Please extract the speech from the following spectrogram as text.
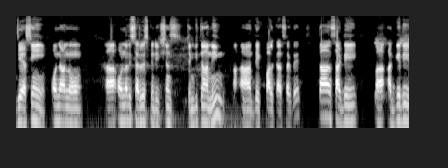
ਜੇ ਅਸੀਂ ਉਹਨਾਂ ਨੂੰ ਉਹਨਾਂ ਦੀ ਸਰਵਿਸ ਕੰਡੀਸ਼ਨਸ ਚੰਗੀ ਤਰ੍ਹਾਂ ਨਹੀਂ ਦੇਖਭਾਲ ਕਰ ਸਕਦੇ ਤਾਂ ਸਾਡੀ ਅੱਗੇ ਦੀ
